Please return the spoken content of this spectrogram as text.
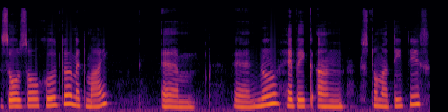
zo zo goed met mij. Um, nu heb ik een stomatitis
